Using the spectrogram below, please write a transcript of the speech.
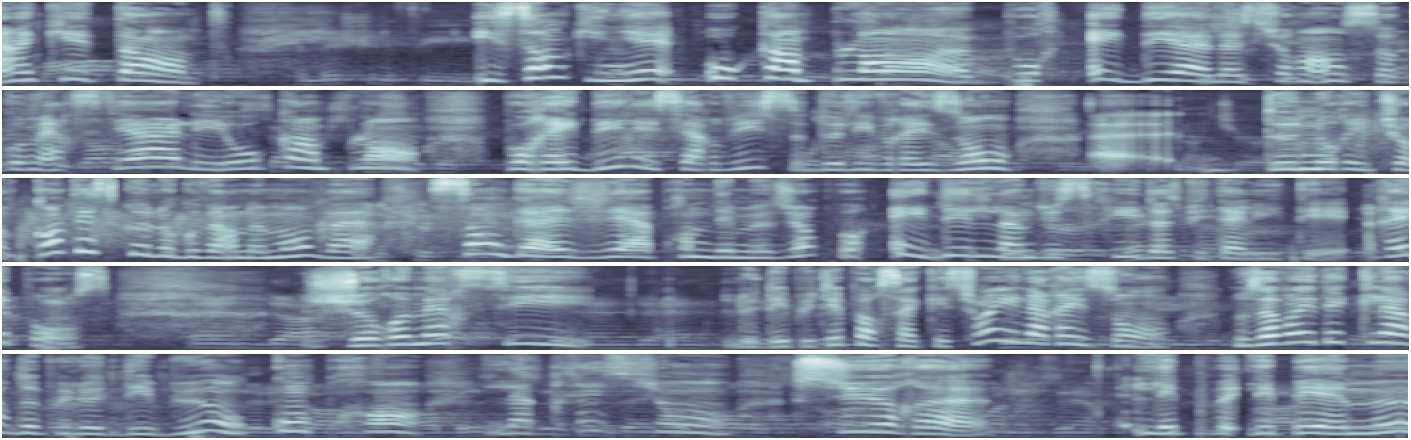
inquiétante. Il semble qu'il n'y ait aucun plan pour aider à l'assurance commerciale et aucun plan pour aider les services de livraison de nourriture. Quand est-ce que le gouvernement va s'engager à prendre des mesures pour aider l'industrie d'hospitalité? Réponse. Je remercie le député pour sa question. Il a raison. Nous avons été clairs depuis le début. On comprend la pression sur les, les PME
